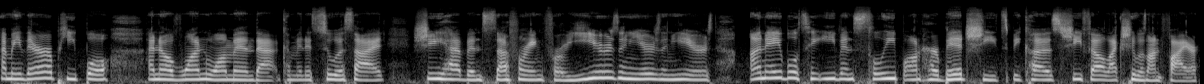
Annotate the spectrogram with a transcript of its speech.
I mean, there are people, I know of one woman that committed suicide. She had been suffering for years and years and years unable to even sleep on her bed sheets because she felt like she was on fire.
